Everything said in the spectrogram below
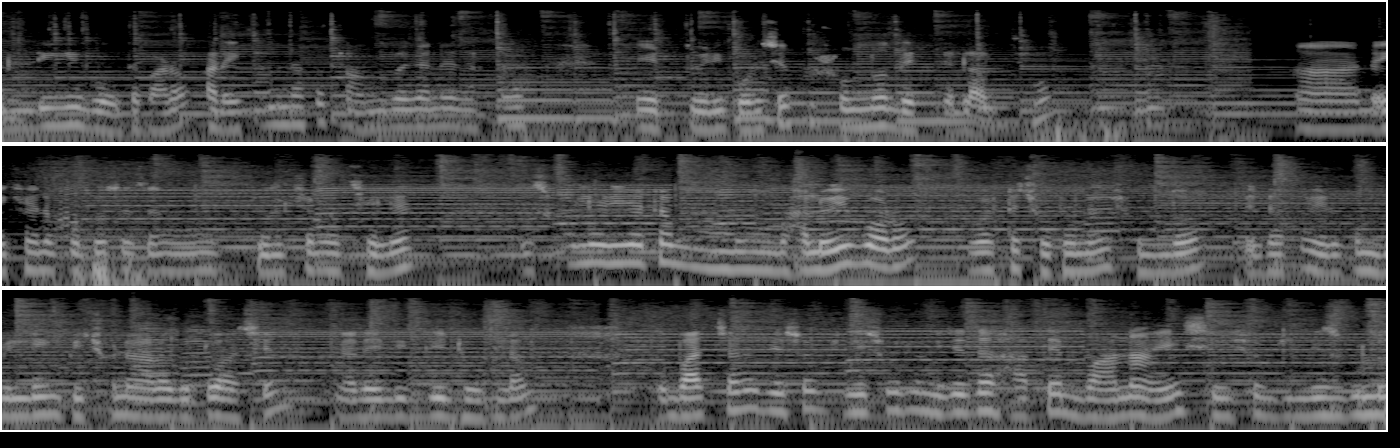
বিল্ডিংই বলতে পারো। আর এখানে দেখো চন্দ্রযানের একটা সেট তৈরি করেছে। খুব সুন্দর দেখতে লাগছে। আর এখানে ফটো সেশন চলছে আমার ছেলের। স্কুল এরিয়াটা ভালোই বড়, খুব একটা ছোট নয়, সুন্দর। এ দেখো, এরকম বিল্ডিং পিছনে আরও দুটো আছে, আর এই দিক দিয়ে ঢুকলাম। তো বাচ্চারা যেসব জিনিসগুলো নিজেদের হাতে বানায় সেই সব জিনিসগুলো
